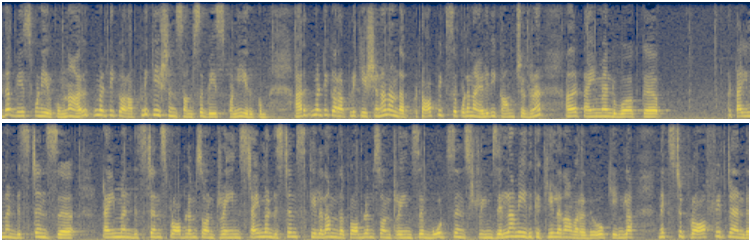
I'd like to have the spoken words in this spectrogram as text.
எதை பேஸ் பண்ணி இருக்கும்னா அரித்மெட்டிக் ஆர் அப்ளிகேஷன் சம்ஸை பேஸ் பண்ணி இருக்கும். அரித்மெட்டிக் ஆர் அப்ளிகேஷனாக அந்த டாபிக்ஸை கூட நான் எழுதி காமிச்சிடுறேன். அதாவது time and work time and distance time and distance problems on trains time and distance கீழே தான் இந்த problems on trains boats and streams எல்லாமே இதுக்கு கீழே தான் வருது ஓகேங்களா next profit and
